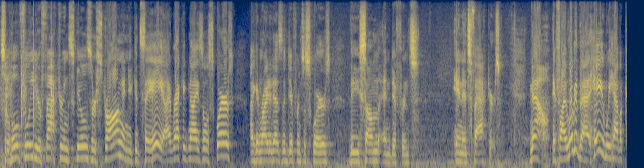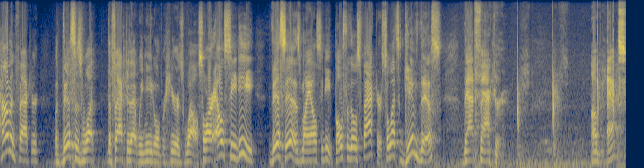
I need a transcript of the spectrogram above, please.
So hopefully your factoring skills are strong, and you can say, hey, I recognize those squares. I can write it as the difference of squares, the sum and difference in its factors. Now, if I look at that, hey, we have a common factor, but this is what the factor that we need over here as well. So our LCD, this is my LCD, both of those factors. So let's give this that factor of x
